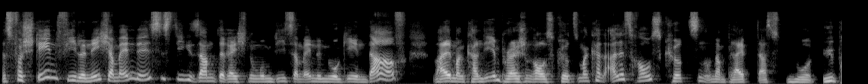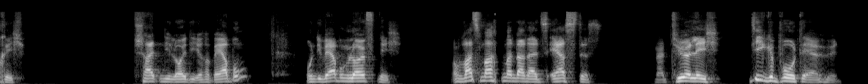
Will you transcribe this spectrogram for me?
Das verstehen viele nicht. Am Ende ist es die gesamte Rechnung, um die es am Ende nur gehen darf, weil man kann die Impression rauskürzen, man kann alles rauskürzen und dann bleibt das nur übrig. Schalten die Leute ihre Werbung und die Werbung läuft nicht. Und was macht man dann als erstes? Natürlich die Gebote erhöhen.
